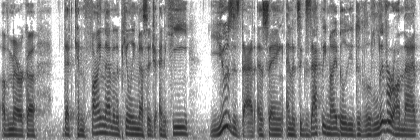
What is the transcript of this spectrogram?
of America that can find that an appealing message. And he uses that as saying, and it's exactly my ability to deliver on that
